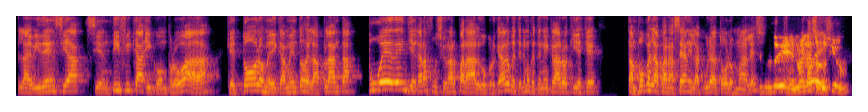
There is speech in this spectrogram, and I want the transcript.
la evidencia científica y comprobada que todos los medicamentos de la planta pueden llegar a funcionar para algo, porque algo que tenemos que tener claro aquí es que tampoco es la panacea ni la cura de todos los males. No es la solución.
